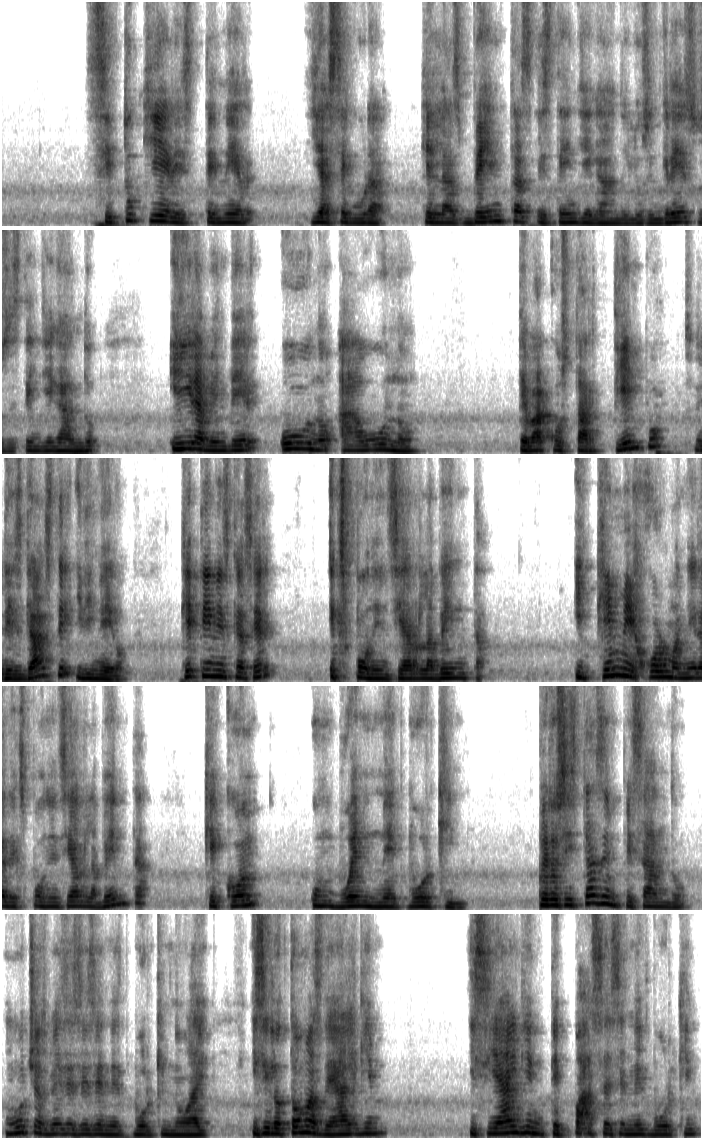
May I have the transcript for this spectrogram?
Si tú quieres tener y asegurar que las ventas estén llegando y los ingresos estén llegando, ir a vender uno a uno te va a costar tiempo, desgaste y dinero. ¿Qué tienes que hacer? Exponenciar la venta. ¿Y qué mejor manera de exponenciar la venta que con un buen networking? Pero si estás empezando, muchas veces ese networking no hay. Y si lo tomas de alguien, y si alguien te pasa ese networking,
